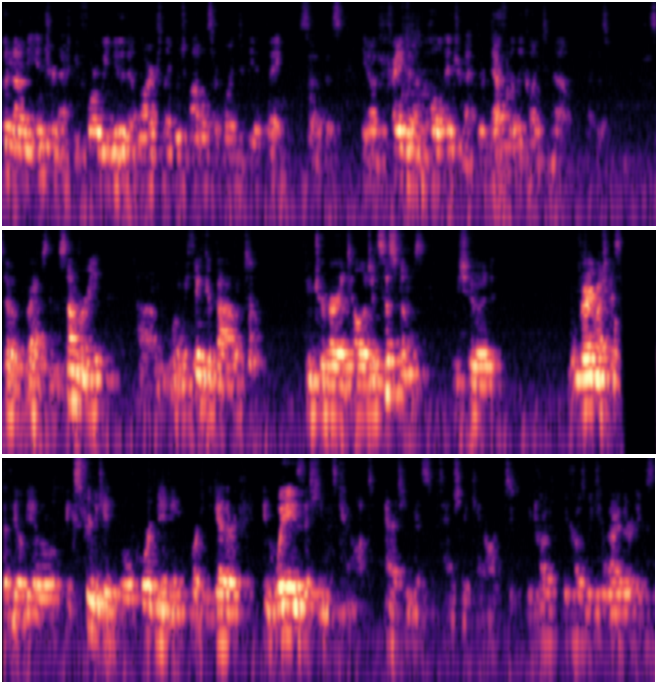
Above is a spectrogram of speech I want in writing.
put it on the internet before we knew that large language models are going to be a thing. So if it's, you know, if you're training them on the whole internet, they're definitely going to know at this point. So perhaps in summary, um, when we think about future very intelligent systems, we should very much consider that they'll be able, extremely capable of coordinating, working together in ways that humans cannot, and that humans potentially cannot. Because, because we can neither ex-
